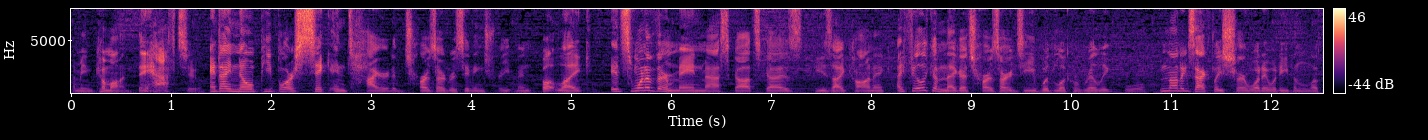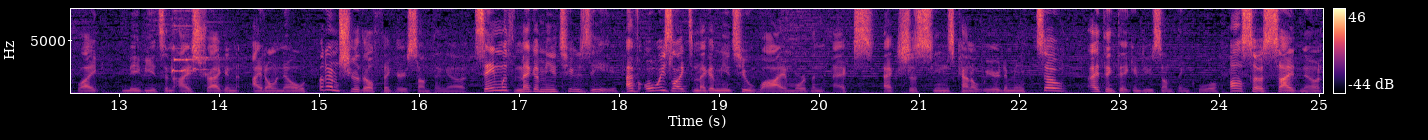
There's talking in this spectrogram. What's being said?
I mean, come on, they have to. And I know people are sick and tired of Charizard receiving treatment, but like, it's one of their main mascots, guys. He's iconic. I feel like a Mega Charizard Z would look really cool. I'm not exactly sure what it would even look like. Maybe it's an Ice Dragon, I don't know, but I'm sure they'll figure something out. Same with Mega Mewtwo Z. I've always liked Mega Mewtwo Y more than X. X just seems kind of weird to me, so I think they can do something cool. Also, side note,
